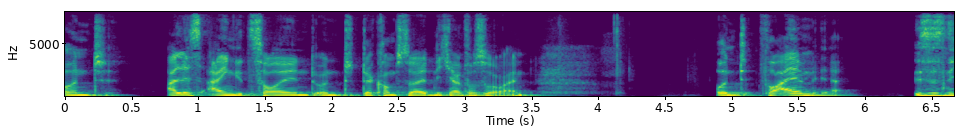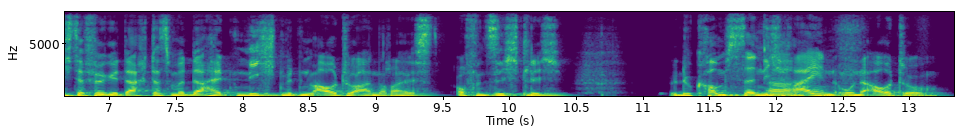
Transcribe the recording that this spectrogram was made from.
Und alles eingezäunt und da kommst du halt nicht einfach so rein. Und vor allem ist es nicht dafür gedacht, dass man da halt nicht mit dem Auto anreist, offensichtlich. Du kommst da nicht Ah. rein ohne Auto.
